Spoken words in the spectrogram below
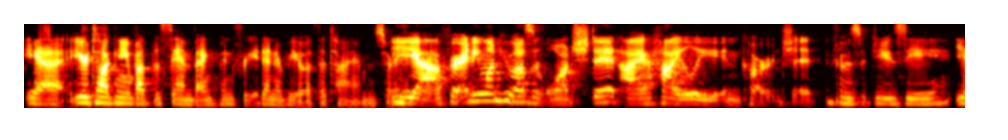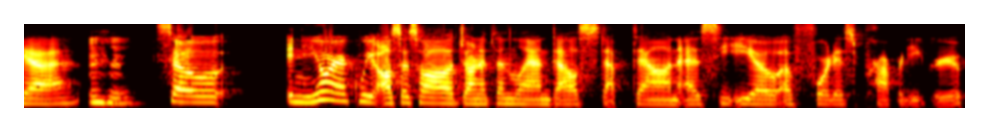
Yeah, you're talking about the Sam Bankman Fried interview at the Times, right? Yeah, for anyone who hasn't watched it, I highly encourage it. It was a doozy. Yeah. Mm-hmm. So in New York, we also saw Jonathan Landau step down as CEO of Fortis Property Group.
